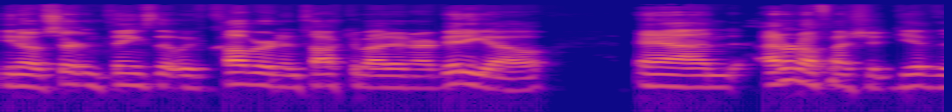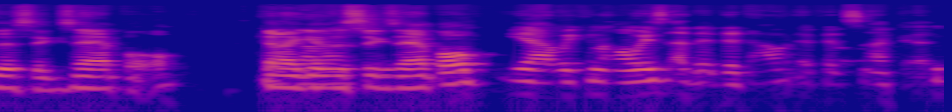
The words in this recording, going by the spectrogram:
you know, certain things that we've covered and talked about in our video. And I don't know if I should give this example. Can I give this example? Yeah, we can always edit it out if it's not good.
